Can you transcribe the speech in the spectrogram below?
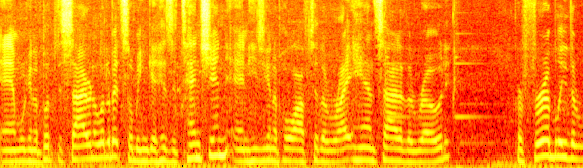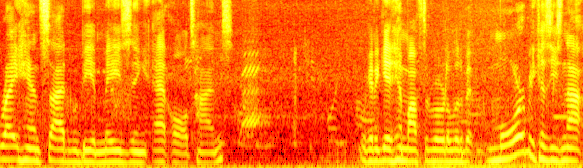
and we're going to blip the siren a little bit so we can get his attention, and he's going to pull off to the right-hand side of the road. Preferably the right-hand side would be amazing at all times. We're going to get him off the road a little bit more because he's not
